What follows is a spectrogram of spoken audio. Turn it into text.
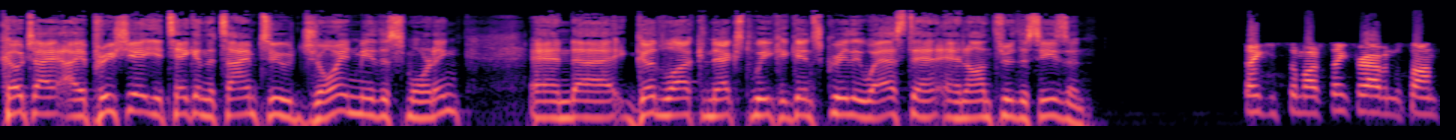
Coach, I, I appreciate you taking the time to join me this morning, and uh, good luck next week against Greeley West and, and on through the season. Thank you so much. Thanks for having us on.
